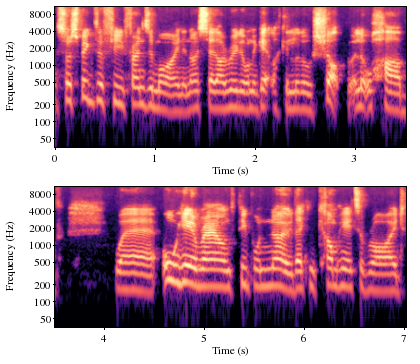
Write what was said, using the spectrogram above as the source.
so I speak to a few friends of mine, and I said I really want to get like a little shop, a little hub, where all year round people know they can come here to ride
